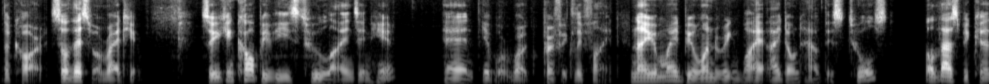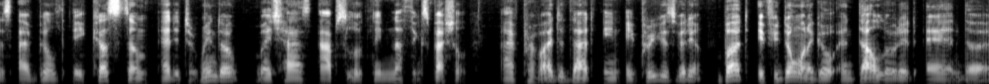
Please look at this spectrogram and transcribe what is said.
the car. So this one right here. So you can copy these two lines in here and it will work perfectly fine. Now you might be wondering why I don't have these tools. Well, that's because I've built a custom editor window, which has absolutely nothing special. I've provided that in a previous video, but if you don't want to go and download it and uh,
